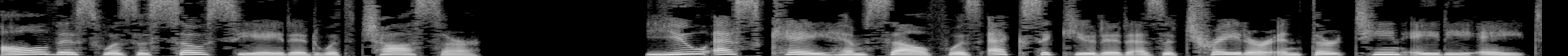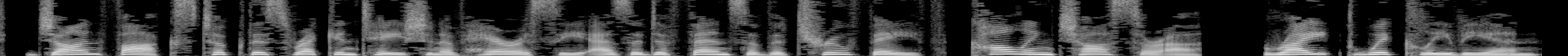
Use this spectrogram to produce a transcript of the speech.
All this was associated with Chaucer. Usk himself was executed as a traitor in 1388. John Foxe took this recantation of heresy as a defense of the true faith, calling Chaucer a right Wyclevian,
